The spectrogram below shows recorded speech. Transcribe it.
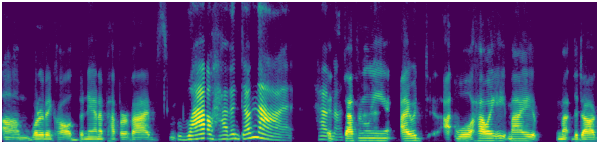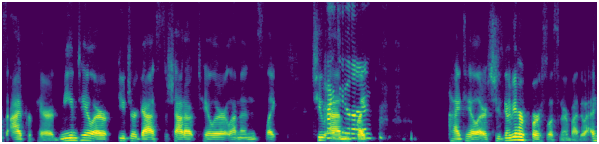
um, what are they called? Banana pepper vibes. Wow, haven't done that. Have It's not done that. definitely. I would. I, well, how I ate my, my the dogs I prepared. Me and Taylor, future guest. Shout out Taylor Lemons. Like two Hi, M's. Taylor. Like hi Taylor. She's gonna be her first listener, by the way.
